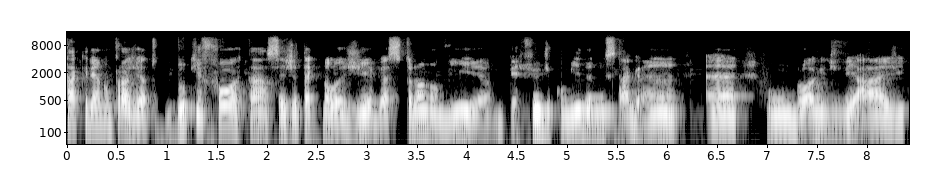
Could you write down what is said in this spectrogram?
está criando um projeto. Do que for, tá? Seja tecnologia, gastronomia, um perfil de comida no Instagram, é, um blog de viagem,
